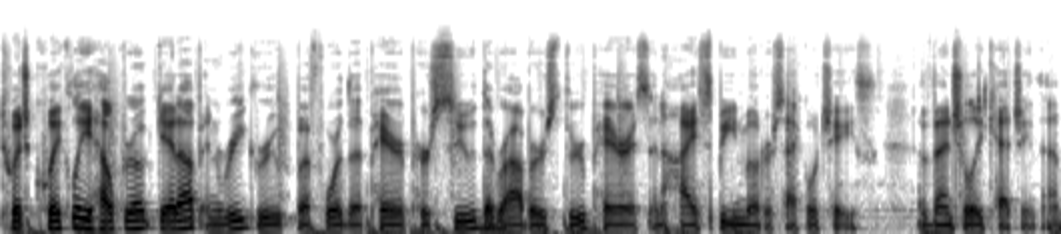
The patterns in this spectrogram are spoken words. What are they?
Twitch quickly helped Rook get up and regroup before the pair pursued the robbers through Paris in a high speed motorcycle chase, eventually catching them.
